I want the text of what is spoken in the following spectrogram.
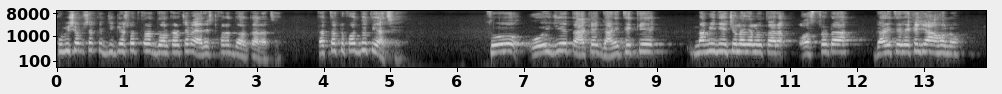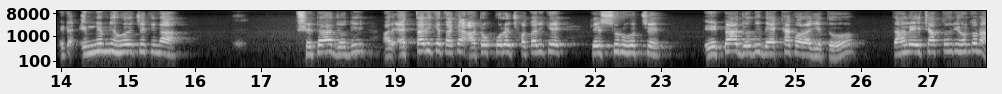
পুলিশ অফিসারকে জিজ্ঞাসাবাদ করার দরকার আছে বা অ্যারেস্ট করার দরকার আছে, তার তো একটা পদ্ধতি আছে। তো ওই যে তাকে গাড়ি থেকে নামিয়ে নিয়ে চলে গেল, তার অস্ত্রটা গাড়িতে রেখে যাওয়া হলো। এটা এমনি এমনি হয়েছে কি না সেটা যদি, আর এক তারিখে তাকে আটক করে ছ তারিখে কেস শুরু হচ্ছে, এটা যদি ব্যাখ্যা করা যেত, তাহলে এই চাপ তৈরি হতো না।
